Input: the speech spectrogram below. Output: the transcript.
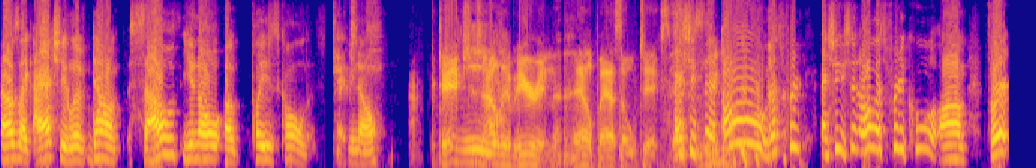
And I was like, "I actually live down south. You know, a place called Texas. you know." Texas, Yeah. I live here in El Paso, Texas. And she said, "Oh, that's pretty." And she said, "Oh, that's pretty cool." Um, first,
